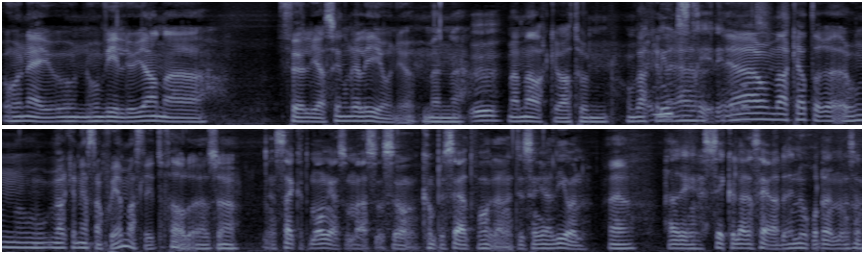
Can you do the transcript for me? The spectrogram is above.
Och hon, är ju, hon, hon vill ju gärna följa sin religion ju. Men Mm. man märker att hon, hon verkar... Motstridig. Ja, hon verkar, inte, hon, hon verkar nästan skämmas lite för det. Alltså, Det är säkert många som har alltså så komplicerat förhållande till sin religion. ja. Här i sekulariserade Norden och så.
